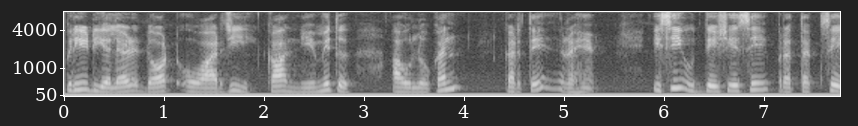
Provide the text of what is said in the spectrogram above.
pre D L Ed dot O R G का नियमित अवलोकन करते रहें। इसी उद्देश्य से पृथक से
